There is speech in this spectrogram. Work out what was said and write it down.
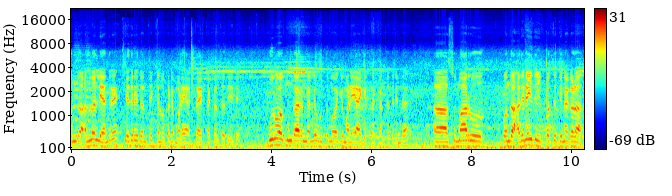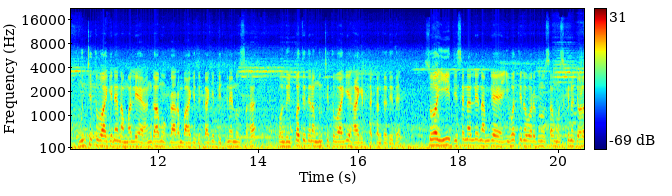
ಒಂದು ಅಲ್ಲಲ್ಲಿ ಅಂದರೆ ಚದುರಿದಂತೆ ಕೆಲವು ಕಡೆ ಮಳೆ ಆಗ್ತಾ ಇರ್ತಕ್ಕಂಥದ್ದು ಇದೆ. ಪೂರ್ವ ಮುಂಗಾರಿನಲ್ಲಿ ಉತ್ತಮವಾಗಿ ಮಳೆ ಆಗಿರ್ತಕ್ಕಂಥದ್ರಿಂದ ಸುಮಾರು ಒಂದು ಹದಿನೈದು, ಇಪ್ಪತ್ತು ದಿನಗಳ ಮುಂಚಿತವಾಗಿಯೇ ನಮ್ಮಲ್ಲಿ ಹಂಗಾಮು ಪ್ರಾರಂಭ ಆಗಿದ್ದಕ್ಕಾಗಿ ಬಿತ್ತನೆಯೂ ಸಹ ಒಂದು ಇಪ್ಪತ್ತು ದಿನ ಮುಂಚಿತವಾಗಿ ಆಗಿರ್ತಕ್ಕಂಥದ್ದಿದೆ. ಸೊ ಈ ದಿಸೆಯಲ್ಲಿ ನಮಗೆ ಇವತ್ತಿನವರೆಗೂ ಸಹ ಮುಸ್ಕಿನ ಜೋಳ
